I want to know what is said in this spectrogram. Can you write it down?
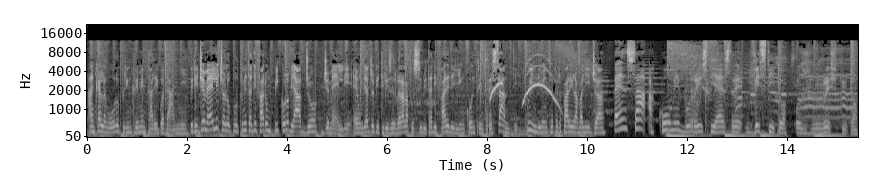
anche al lavoro per incrementare i guadagni. Per i gemelli c'è l'opportunità di fare un piccolo viaggio. Gemelli è un viaggio che ti riserverà la possibilità di fare degli incontri interessanti. Quindi mentre prepari la valigia, pensa a come vorresti essere vestito o svestito.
